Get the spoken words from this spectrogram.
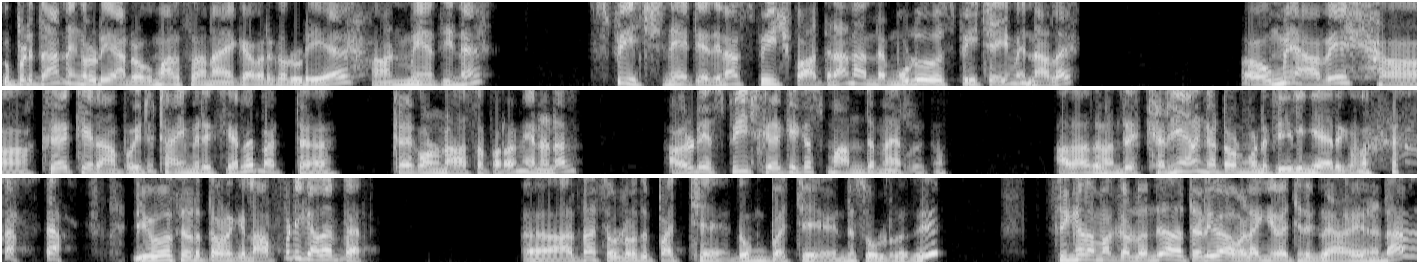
இப்படித்தான் எங்களுடைய அனுகுமார் சாநாயக் அவர்களுடைய அண்மைய தின ஸ்பீச் நேற்றைய தினம் ஸ்பீச் பார்த்தேன்னா. நான் அந்த முழு ஸ்பீச்சையும் என்னால உண்மையாகவே உண்மையாவே கேட்கலாம் போயிட்டு டைம் இருக்கல பட் கேட்கணும்னு ஆசைப்படுறேன். என்னென்னால் அவருடைய ஸ்பீச் கேட்க சும்மா அந்த மாதிரி இருக்கும். அதாவது வந்து கல்யாணம் கட்டணும் ஃபீலிங்கா இருக்கும்? டிவோர்ஸ் எடுத்தவனுக்கு இல்லை அப்படி கதைப்பார் அதான் சொல்றது பச்சை தும் பச்சை என்று சொல்றது. சிங்கள மக்கள் வந்து அதை தெளிவாக விளங்கி வச்சிருக்கிறார்கள் என்றால்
